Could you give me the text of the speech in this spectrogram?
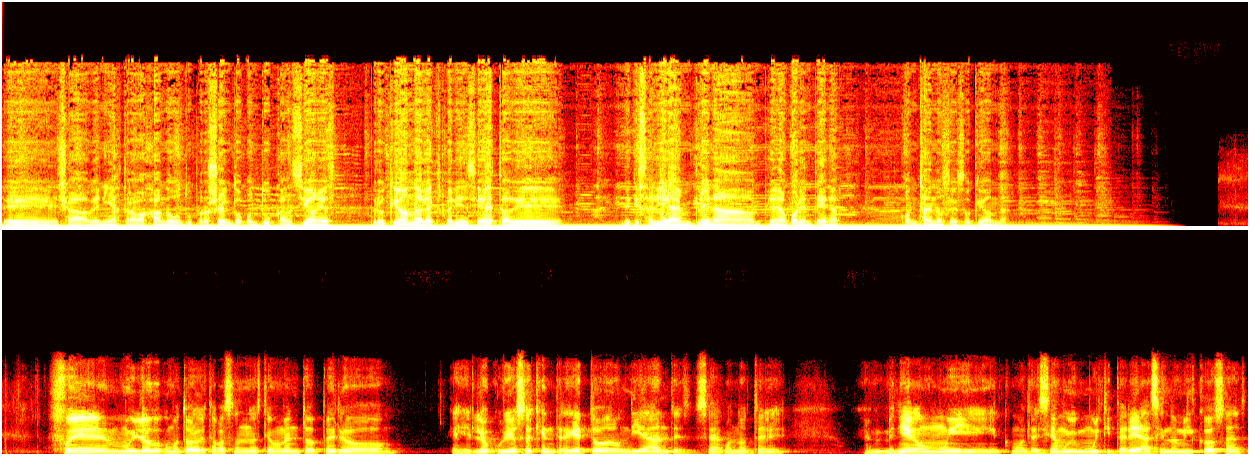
Eh, ya venías trabajando con tus proyectos, con tus canciones, pero ¿qué onda la experiencia esta de, que saliera en plena, en plena cuarentena? Contanos eso, ¿qué onda? Fue muy loco como todo lo que está pasando en este momento, pero eh, lo curioso es que entregué todo un día antes, o sea, cuando te venía como muy, como te decía, muy multitarea, haciendo mil cosas,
